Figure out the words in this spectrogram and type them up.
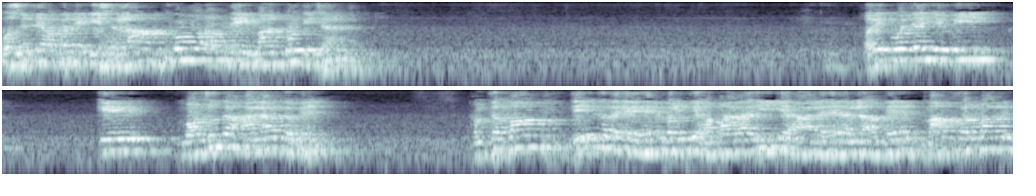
उसने अपने इस्लाम को और अपने ईमान को नहीं जाना। और एक वजह यह भी मौजूदा हालात में हम तमाम देख रहे हैं, बल्कि हमारा ही ये हाल है, अल्लाह हमें माफ़ फरमावे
